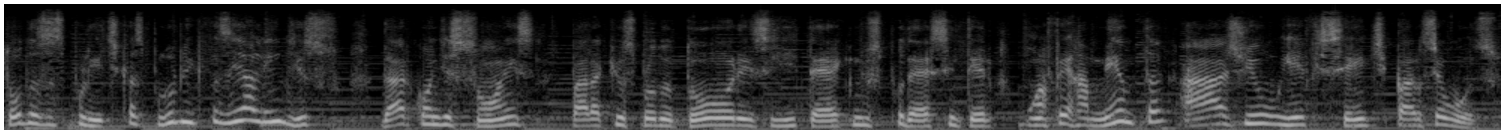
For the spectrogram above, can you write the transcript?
todas as políticas públicas e, além disso, dar condições para que os produtores e técnicos pudessem ter uma ferramenta ágil e eficiente para o seu uso.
